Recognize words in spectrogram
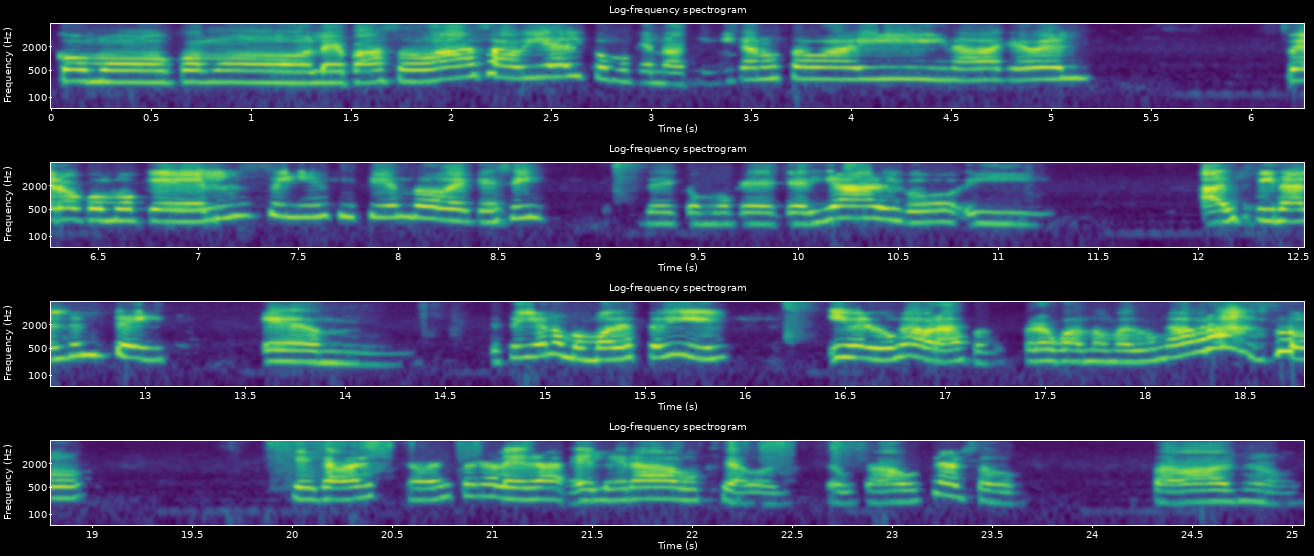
como, como le pasó a Xavier, como que la química no estaba ahí y nada que ver, pero como que él seguía insistiendo de que sí, de como que quería algo y al final del date, eh, este ya nos vamos a despedir y me dio un abrazo, pero cuando me dio un abrazo, que cabe, cabe destacar, él era, él era boxeador, le gustaba boxear, so, estaba, know,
